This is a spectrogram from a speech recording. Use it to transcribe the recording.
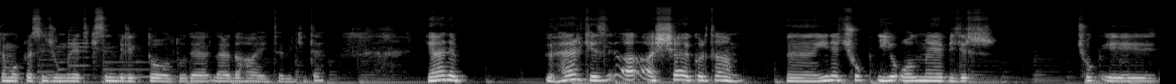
Demokrasi, cumhuriyet ikisinin birlikte olduğu devletler daha iyi tabii ki de. Yani herkes aşağı yukarı tamam ee, yine çok iyi olmayabilir. Çok iyi,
